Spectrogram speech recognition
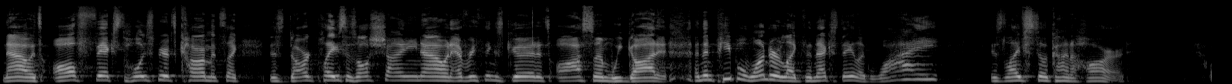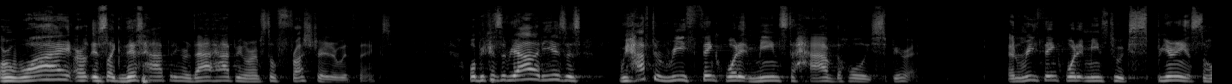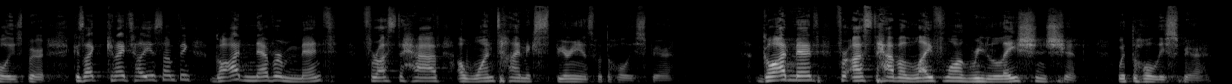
Now it's all fixed. The Holy Spirit's come. It's like this dark place is all shiny now and everything's good. It's awesome. We got it. And then people wonder, like, the next day, like, why is life still kind of hard? Or why is like this happening or that happening or I'm still frustrated with things? Well, because the reality is, is we have to rethink what it means to have the Holy Spirit and rethink what it means to experience the Holy Spirit. Because I, can I tell you something? God never meant for us to have a one time experience with the Holy Spirit. God meant for us to have a lifelong relationship with the Holy Spirit.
